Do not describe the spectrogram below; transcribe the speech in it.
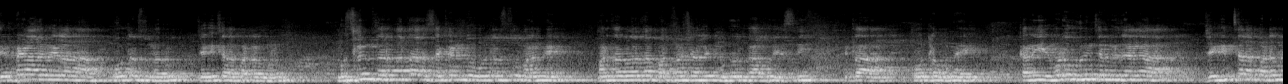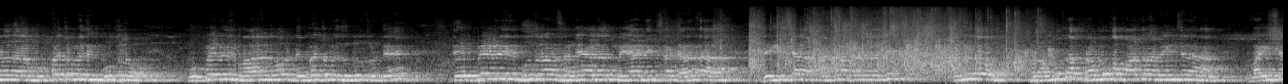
డెబ్బై ఆరు వేల ఓటర్స్ ఉన్నారు జగిత్యాల పట్టణంలో. ముస్లిం తర్వాత సెకండ్ ఓటర్స్ మనమే. మన తర్వాత పద్మశాలి మున్నూరు కాపు ఎస్సీ ఇట్లా ఓట్లు ఉన్నాయి. కానీ ఎవరు ఊహించిన విధంగా జగిత్యాల పట్టణంలో గల ముప్పై తొమ్మిది బూత్లో ముప్పై ఎనిమిది వారంలో డెబ్బై తొమ్మిది ఉంటుంటే డెబ్బై ఎనిమిది బూతులను సంజయాలకు మేయాటించిన ఘనత జగిత్యాల పట్టణ ప్రజలని అందులో ప్రముఖ ప్రముఖ పాత్ర వహించిన వైశ్య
